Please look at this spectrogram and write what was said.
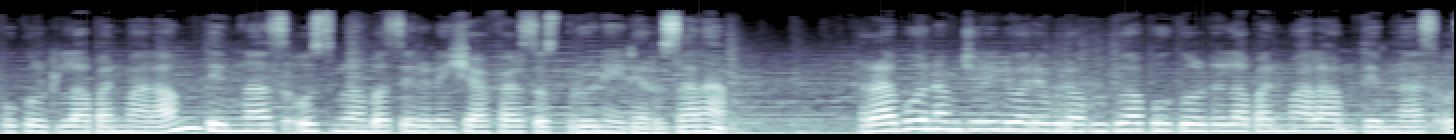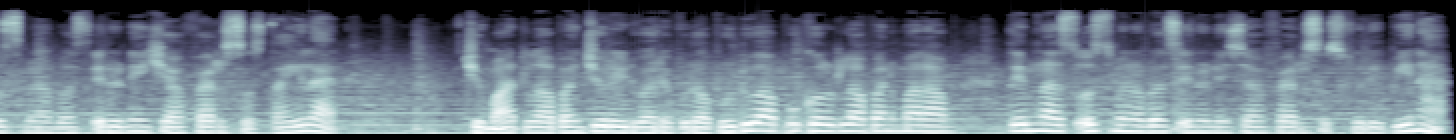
pukul 8 malam Timnas U19 Indonesia versus Brunei Darussalam. Rabu 6 Juli 2022 pukul 8 malam Timnas U19 Indonesia versus Thailand. Jumat 8 Juli 2022 pukul 8 malam Timnas U19 Indonesia versus Filipina.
